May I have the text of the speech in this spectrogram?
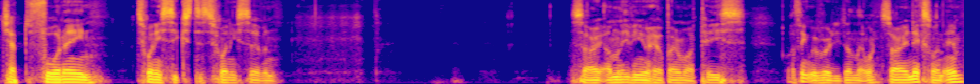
Chapter 14, 26 to 27. Sorry, I'm leaving you help over my peace. I think we've already done that one. Sorry, next one, Em.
